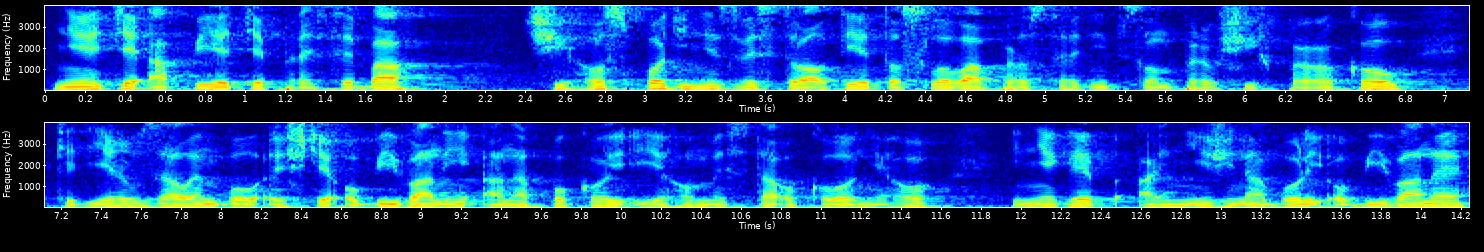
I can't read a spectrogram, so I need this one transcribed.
nejete a pijete pre seba, či hospodin nezvestoval tieto slova prostredníctvom prvších prorokov, keď Jeruzalem bol ešte obývaný a na pokoj jeho mesta okolo neho i Negeb aj nížina boli obývané?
